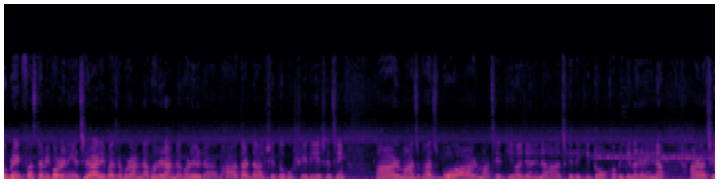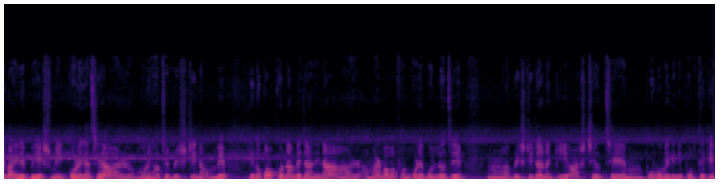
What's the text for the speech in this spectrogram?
তো ব্রেকফাস্ট আমি করে নিয়েছি আর এবার যাব রান্নাঘরে। রান্নাঘরে ভাত আর ডাল সেদ্ধ বসিয়ে দিয়ে এসেছি। আর মাছ ভাজবো। আর মাছের কি হয় জানি না, আজকে দেখি টক হবে কিনা জানি না। আর আজকে বাইরে বেশ মেঘ করে গেছে আর মনে হচ্ছে বৃষ্টি নামবে, কিন্তু কখন নামবে জানি না। আর আমার বাবা ফোন করে বলল যে বৃষ্টিটা নাকি আসছে হচ্ছে পূর্ব মেদিনীপুর থেকে।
